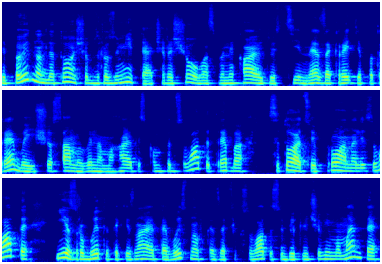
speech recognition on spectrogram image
Відповідно, для того, щоб зрозуміти, а через що у вас виникають ось ці незакриті потреби, і що саме ви намагаєтесь компенсувати, треба ситуацію проаналізувати і зробити такі, знаєте, висновки, зафіксувати собі ключові моменти,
